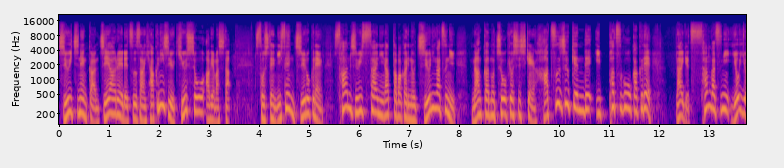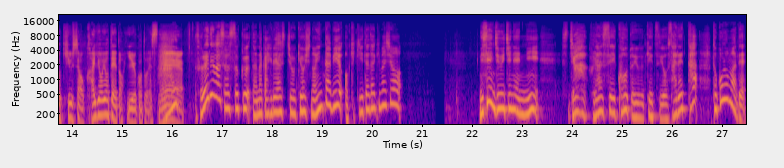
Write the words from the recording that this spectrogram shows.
11年間 JRA で通算129勝を挙げました。そして2016年31歳になったばかりの12月に難関の調教師試験初受験で一発合格で来月3月にいよいよ厩舎を開業予定ということですね、はい、それでは早速田中博康調教師のインタビューお聞きいただきましょう。2011年にじゃあフランスへ行こうという決意をされたところまで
